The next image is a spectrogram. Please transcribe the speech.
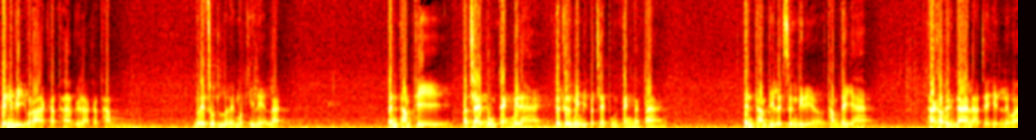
เป็นวิราคธาตุวิราคธรรมบริสุทธิ์เลยหมดกิเลสแล้ว เป็นธรรมที่ปัจจัยปรุงแต่งไม่ได้ ก็คือไม่มีปัจจัยปรุงแต่งต่างๆ เป็นธรรมที่ลึกซึ้งทีเดียวทำได้ยาก ถ้าเข้าถึงได้แล้วจะเห็นเลยว่า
